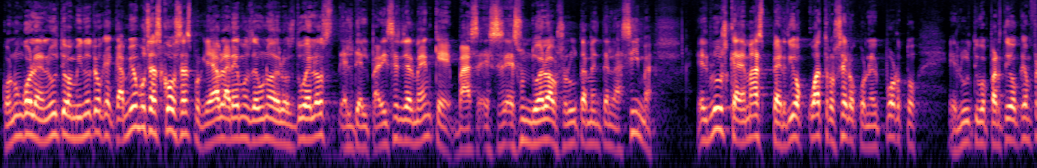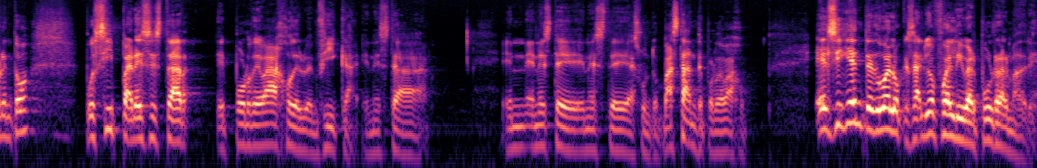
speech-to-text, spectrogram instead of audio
con un gol en el último minuto que cambió muchas cosas, porque ya hablaremos de uno de los duelos, el del Paris Saint-Germain, que es, un duelo absolutamente en la cima. El Blues, que además perdió 4-0 con el Porto, el último partido que enfrentó, pues sí parece estar eh, por debajo del Benfica en, esta, en, este, en este asunto, bastante por debajo. El siguiente duelo que salió fue el Liverpool-Real Madrid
